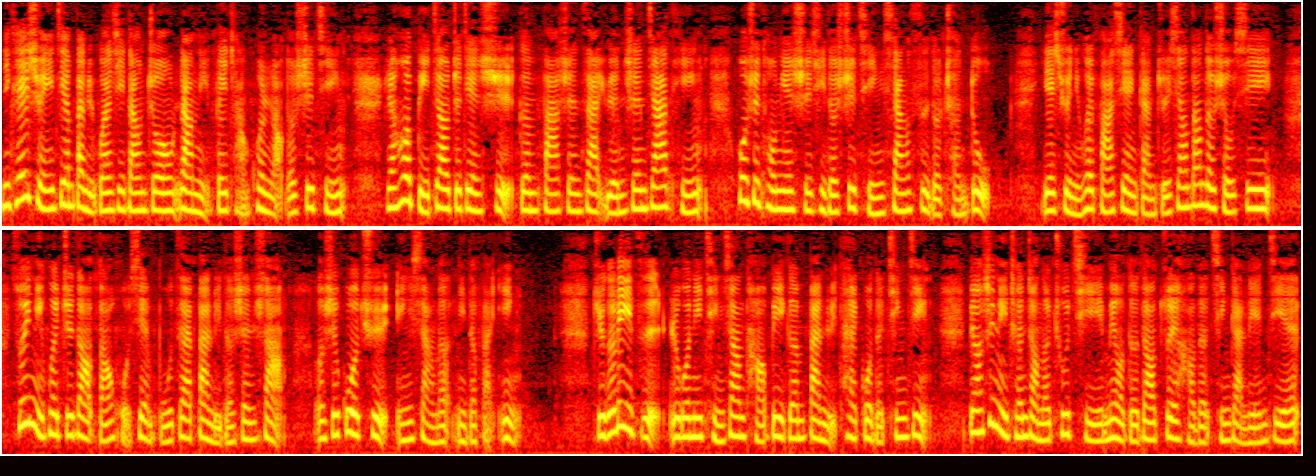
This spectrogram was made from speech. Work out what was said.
你可以选一件伴侣关系当中让你非常困扰的事情，然后比较这件事跟发生在原生家庭或是童年时期的事情相似的程度。也许你会发现感觉相当的熟悉，所以你会知道导火线不在伴侣的身上，而是过去影响了你的反应。举个例子，如果你倾向逃避跟伴侣太过的亲近，表示你成长的初期没有得到最好的情感连结，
